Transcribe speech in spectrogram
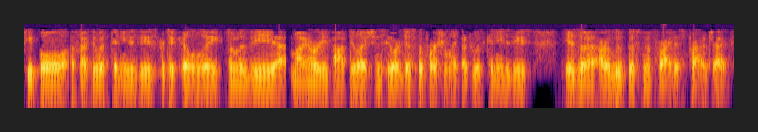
people affected with kidney disease, particularly some of the uh, minority populations who are disproportionately affected with kidney disease, is uh, our lupus nephritis project.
